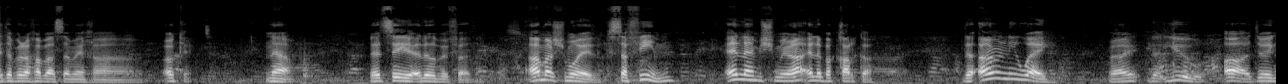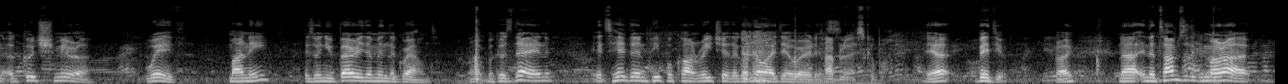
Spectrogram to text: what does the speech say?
את הברכה באסמך. Okay. Now, Let's see a little bit further. Amar Shmuel, Safim en shmira ele. The only way, right, that you are doing a good shmira with money is when you bury them in the ground. Right? Because then it's hidden, people can't reach it, they've got no idea where it is. Pablo Escobar. Yeah, bid you. Right? Now, in the times of the Gemara,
